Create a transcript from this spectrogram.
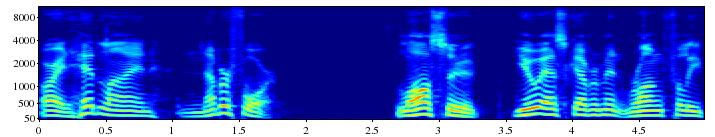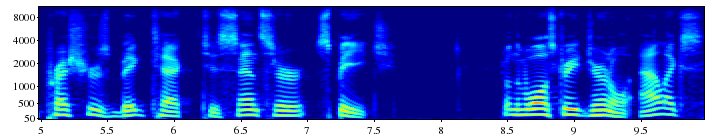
All right, headline number four Lawsuit U.S. government wrongfully pressures big tech to censor speech. From the Wall Street Journal, Alex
